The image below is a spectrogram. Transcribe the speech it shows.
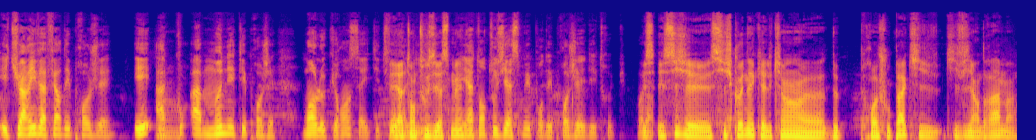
Et tu arrives à faire des projets et à, Hmm. à mener tes projets. Moi, en l'occurrence, ça a été de faire Et à t'enthousiasmer. et à t'enthousiasmer pour des projets et des trucs. Voilà. Et, et si j'ai, si je connais quelqu'un euh, de proche ou pas qui, qui vit un drame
